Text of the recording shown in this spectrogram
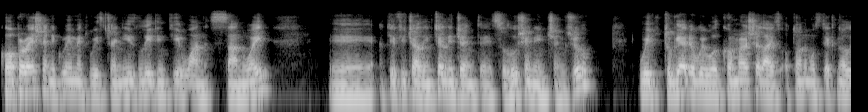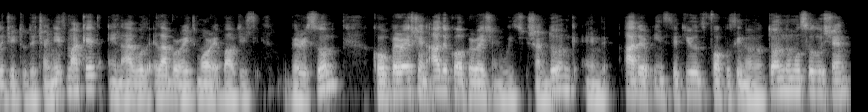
cooperation agreement with Chinese leading tier one Sunway, uh, artificial intelligent uh, solution in Changzhou, which together we will commercialize autonomous technology to the Chinese market, and I will elaborate more about this very soon. Cooperation, other cooperation with Shandong and other institutes focusing on autonomous solution,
